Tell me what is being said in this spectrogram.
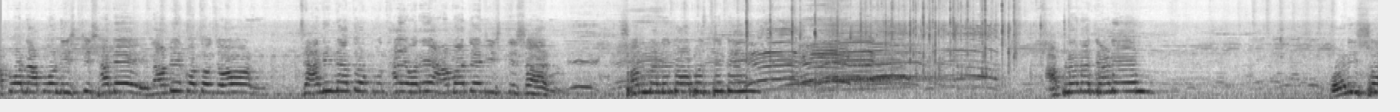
আপন আপন স্টেশনে নামে কতজন জানি না তো কোথায় ওরে আমাদের স্টেশন। সম্মানিত উপস্থিতি। আপনারা জানেন, উনিশশো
